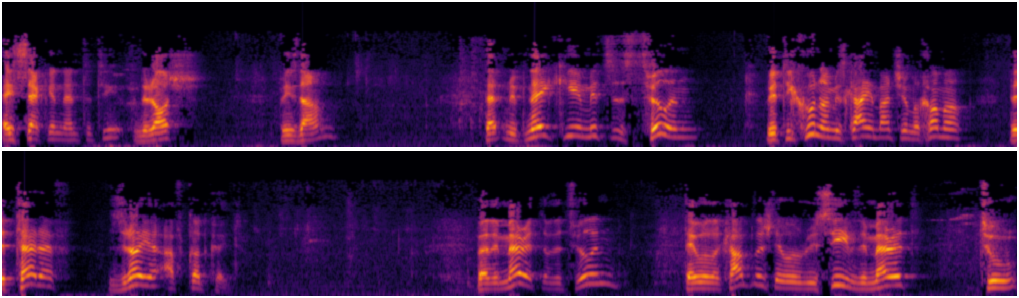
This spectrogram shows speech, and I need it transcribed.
A second entity, the Rosh, brings down that mipnei kiyim mitzvahs tefillin v'tikuna miskayim mechama v'teref zroya afkodkoid. By the merit of the tefillin, they will accomplish, they will receive the merit to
